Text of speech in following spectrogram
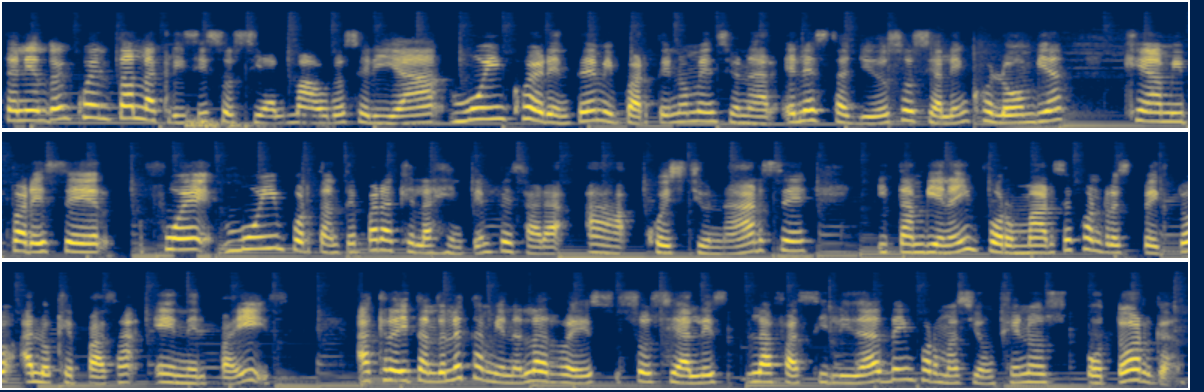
Teniendo en cuenta la crisis social, Mauro, sería muy incoherente de mi parte no mencionar el estallido social en Colombia, que a mi parecer fue muy importante para que la gente empezara a cuestionarse y también a informarse con respecto a lo que pasa en el país acreditándole también a las redes sociales la facilidad de información que nos otorgan,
